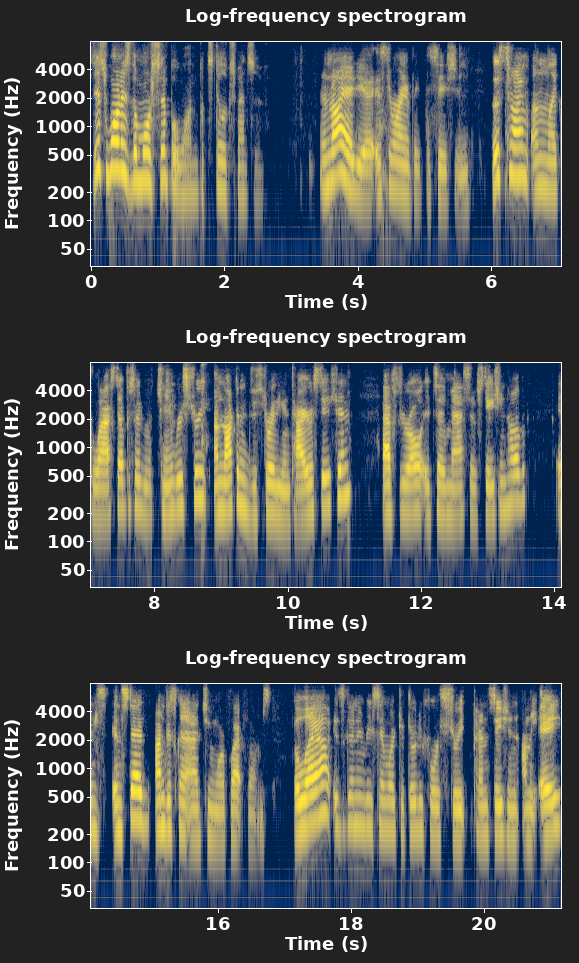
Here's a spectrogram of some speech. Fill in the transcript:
This one is the more simple one, but still expensive. And my idea is to renovate the station. This time, unlike last episode with Chambers Street, I'm not going to destroy the entire station. After all, it's a massive station hub. In- instead, I'm just going to add two more platforms. The layout is going to be similar to 34th Street Penn Station on the A,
